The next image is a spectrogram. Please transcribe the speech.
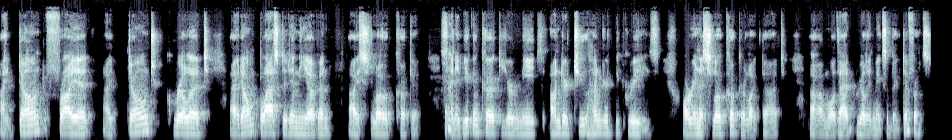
I don't fry it. I don't grill it. I don't blast it in the oven. I slow cook it. and if you can cook your meat under 200 degrees or in a slow cooker like that, um, well, that really makes a big difference.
